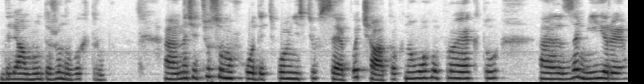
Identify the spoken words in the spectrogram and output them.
для монтажу нових труб. Е, Значить, цю суму входить повністю все: початок нового проєкту, е, заміри,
